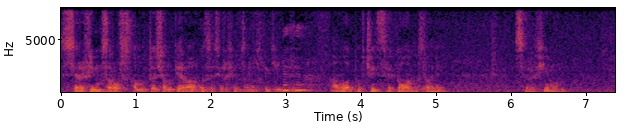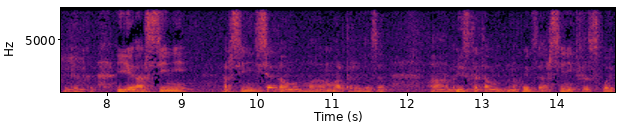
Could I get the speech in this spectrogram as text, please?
Серафиму Саровскому, то есть он 1 августа Серафим Саровский день. был. А вот в честь святого назвали Серафимом ребенка. И Арсений, Арсений 10 ма- марта родился, а близко там находится Арсений Тверской,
